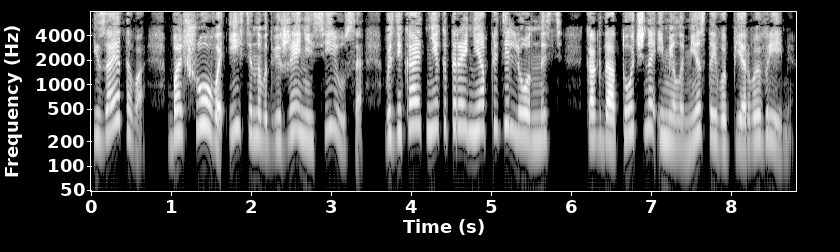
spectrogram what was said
Из-за этого большого истинного движения Сириуса возникает некоторая неопределенность, когда точно имело место его первое время.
